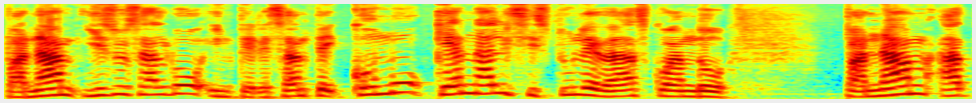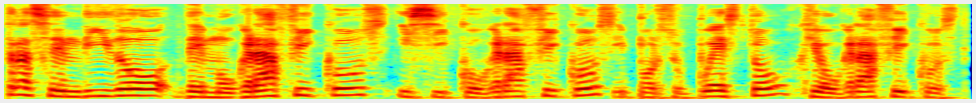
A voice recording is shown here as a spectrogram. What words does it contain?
Panam y eso es algo interesante. ¿Cómo, qué análisis tú le das cuando Panam ha trascendido demográficos y psicográficos y por supuesto geográficos.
